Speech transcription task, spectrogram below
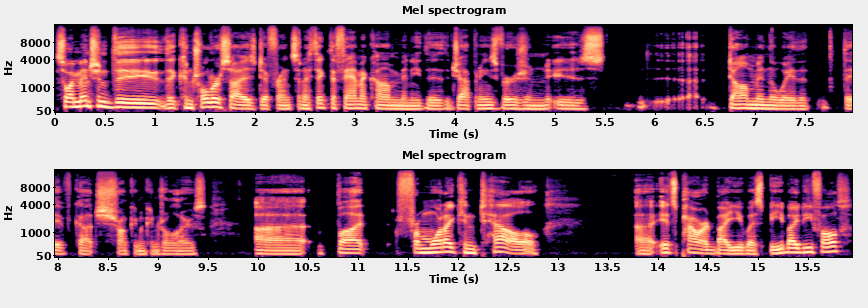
so I mentioned the the controller size difference, and I think the Famicom Mini, the, the Japanese version, is uh, dumb in the way that they've got shrunken controllers. Uh, but from what I can tell, uh, it's powered by USB by default,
